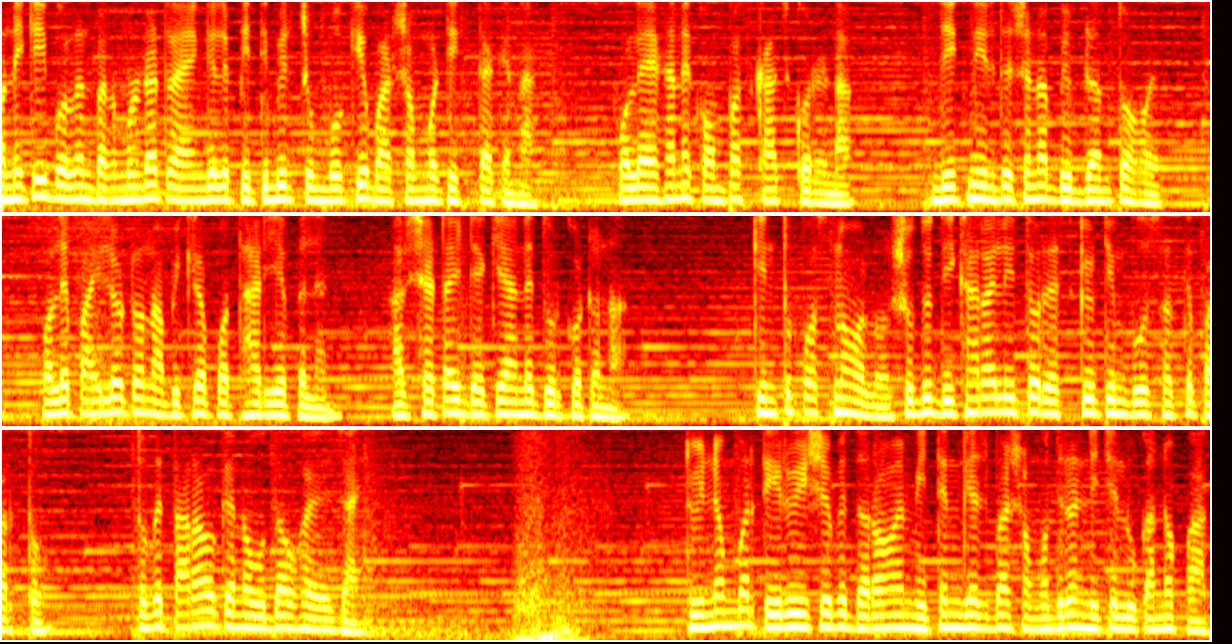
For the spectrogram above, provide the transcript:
অনেকেই বলেন বারমুডা ট্রায়াঙ্গেলে পৃথিবীর চুম্বকীয় ভারসাম্য ঠিক থাকে না, ফলে এখানে কম্পাস কাজ করে না, দিক নির্দেশনা বিভ্রান্ত হয়, ফলে পাইলট ও নাবিকরা পথ হারিয়ে ফেলেন, আর সেটাই ডেকে আনে দুর্ঘটনা। কিন্তু প্রশ্ন হলো, শুধু দিক হারাইলেই তো রেস্কিউ টিম পৌঁছাতে পারত, তবে তারাও কেন উদাও হয়ে যায়? দুই নম্বর তেরু হিসেবে ধরা হয় মিথেন গ্যাস বা সমুদ্রের নিচে লুকানো পাত।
